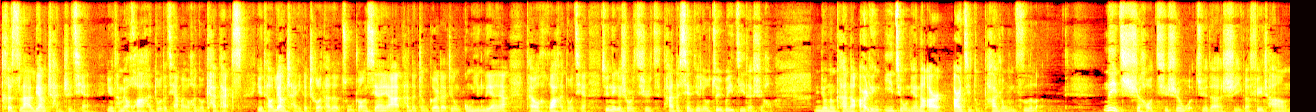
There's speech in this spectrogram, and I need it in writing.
特斯拉量产之前。因为他们要花很多的钱嘛，有很多 capex，因为它要量产一个车，它的组装线呀，它的整个的这种供应链呀，它要花很多钱，所以那个时候其实它的现金流最危机的时候，你就能看到二零一九年的二二季度它融资了，那时候其实我觉得是一个非常，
